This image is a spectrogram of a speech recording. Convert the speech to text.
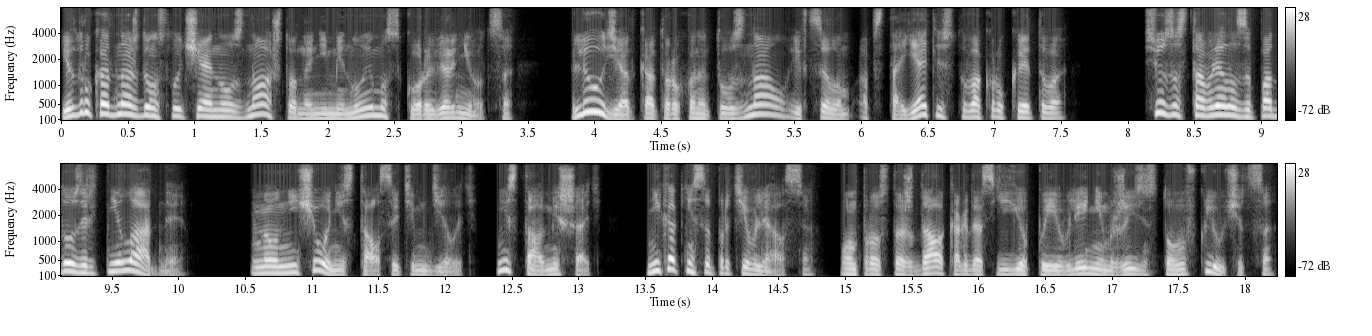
И вдруг однажды он случайно узнал, что она неминуемо скоро вернется. Люди, от которых он это узнал, и в целом обстоятельства вокруг этого, все заставляло заподозрить неладное. Но он ничего не стал с этим делать, не стал мешать, никак не сопротивлялся. Он просто ждал, когда с ее появлением жизнь снова включится.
